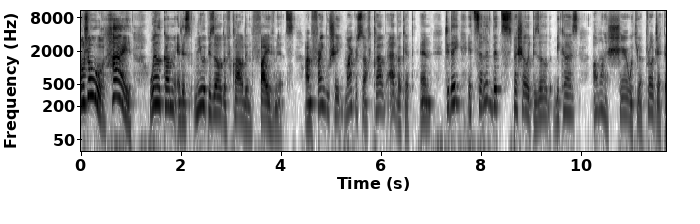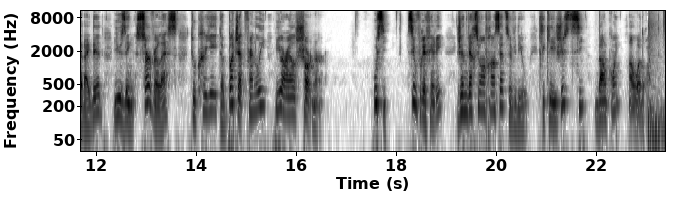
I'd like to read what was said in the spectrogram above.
Bonjour, hi! Welcome in this new episode of Cloud in 5 Minutes. I'm Frank Boucher, Microsoft Cloud Advocate, and today it's a little bit special episode because I want to share with you a project that I did using serverless to create a budget-friendly URL shortener. Aussi, si vous préférez, j'ai une version en français de cette vidéo. Cliquez juste ici, dans le coin en haut à droite.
